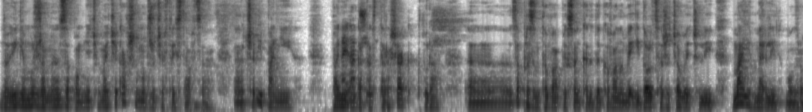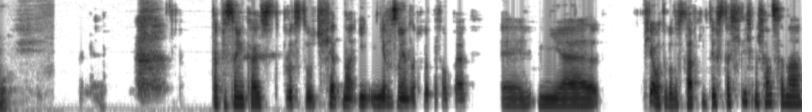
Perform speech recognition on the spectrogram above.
No i nie możemy zapomnieć o najciekawszym odrzucie w tej stawce, e, czyli pani, pani Agata Starsiak, która e, zaprezentowała piosenkę dedykowaną jej idolce życiowej, czyli My Marilyn Monroe. Ta piosenka jest po prostu świetna i nie rozumiem, dlaczego TVP e, nie wzięło tego do stawki, gdyż straciliśmy szansę na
